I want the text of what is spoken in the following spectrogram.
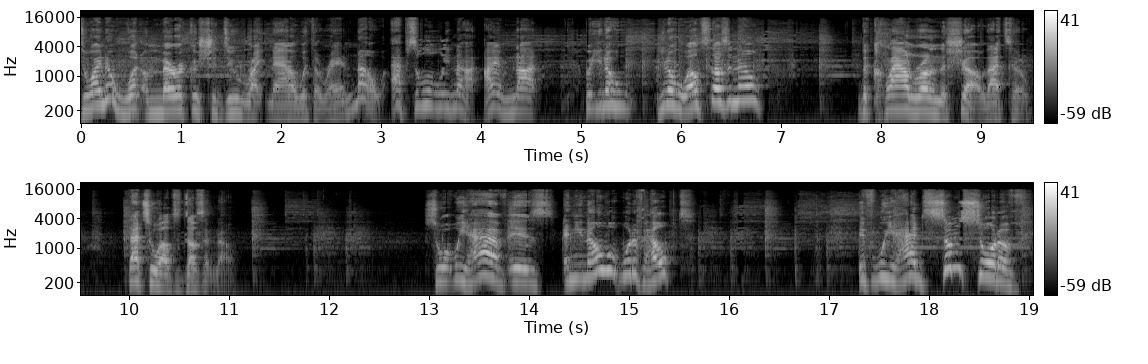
Do I know what America should do right now with Iran? No, absolutely not. I am not. But you know, who, you know who else doesn't know? The clown running the show. That's who. That's who else doesn't know. So what we have is, and you know what would have helped? if we had some sort of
